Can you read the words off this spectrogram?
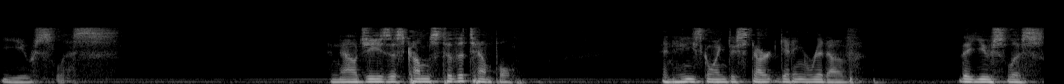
useless. And now Jesus comes to the temple and he's going to start getting rid of the useless,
